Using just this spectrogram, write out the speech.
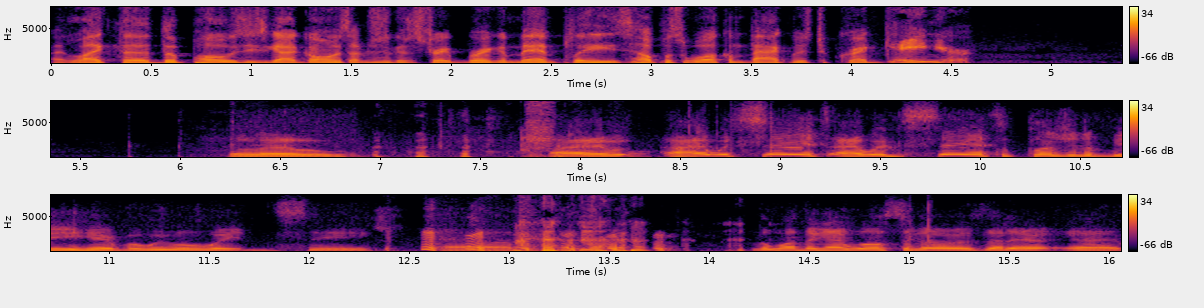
I like the the pose he's got going. So I'm just going to straight bring him in. Please help us welcome back Mr. Craig Gainier. Hello. I I would say it's I would say it's a pleasure to be here, but we will wait and see. Um, the one thing I will say though is that uh, uh,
